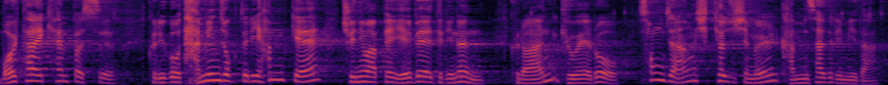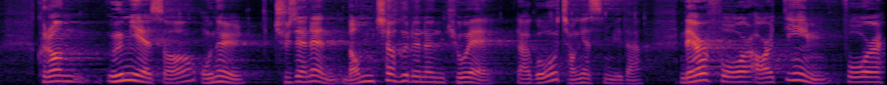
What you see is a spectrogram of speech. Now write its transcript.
멀타이 캠퍼스 그리고 다민족들이 함께 주님 앞에 예배 드리는 그러한 교회로 성장시켜 주심을 감사드립니다. 그런 의미에서 오늘 주제는 넘쳐 흐르는 교회라고 정했습니다. Therefore, our theme for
